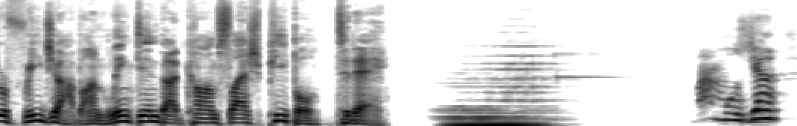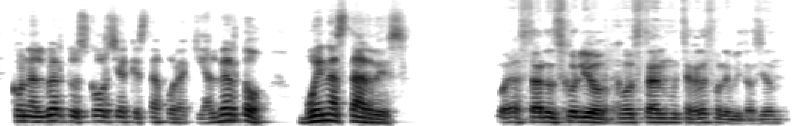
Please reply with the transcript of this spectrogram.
your free job on linkedin.com/people slash people today. Vamos ya con Alberto Escorcia que está por aquí. Alberto, buenas tardes. Buenas tardes, Julio. ¿Cómo están? Muchas gracias por la invitación.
